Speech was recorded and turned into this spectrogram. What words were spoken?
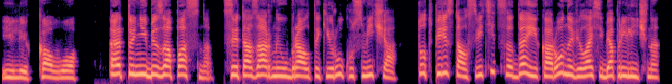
Или кого. Это небезопасно. Светозарный убрал таки руку с меча. Тот перестал светиться, да и корона вела себя прилично.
